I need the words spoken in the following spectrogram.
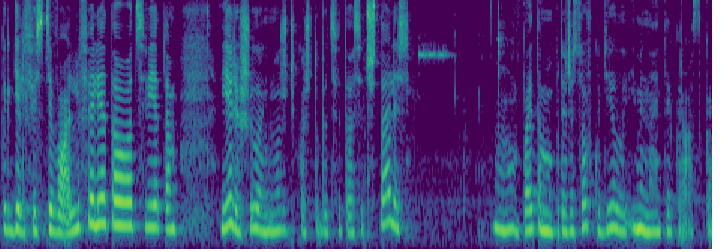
Кригель фестиваль фиолетового цвета, я решила немножечко, чтобы цвета сочетались, поэтому прорисовку делаю именно этой краской.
